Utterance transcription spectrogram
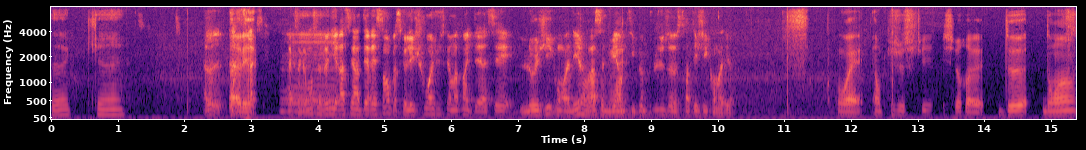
tac. Alors, là, Allez. c'est là, que- là que ça commence à devenir assez intéressant parce que les choix jusqu'à maintenant étaient assez logiques, on va dire. Là, ça devient un petit peu plus euh, stratégique, on va dire. Ouais, en plus je suis sur euh, deux, dont un.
